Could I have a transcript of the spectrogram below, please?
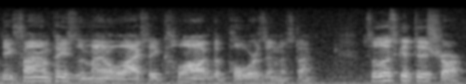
the fine pieces of metal will actually clog the pores in the stone. So let's get this sharp.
